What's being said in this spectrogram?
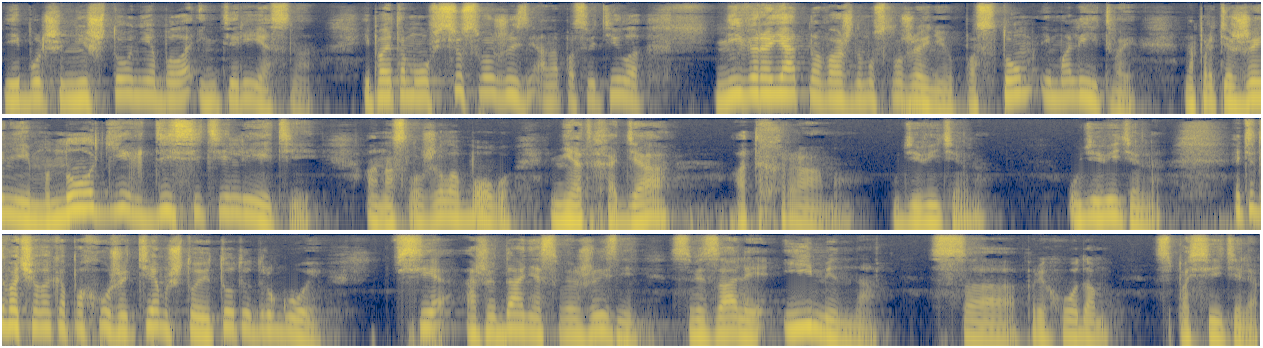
Ей больше ничто не было интересно. И поэтому всю свою жизнь она посвятила невероятно важному служению, постом и молитвой. На протяжении многих десятилетий она служила Богу, не отходя от храма. Удивительно. Удивительно. Эти два человека похожи тем, что и тот, и другой. Все ожидания своей жизни связали именно с приходом Спасителя.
